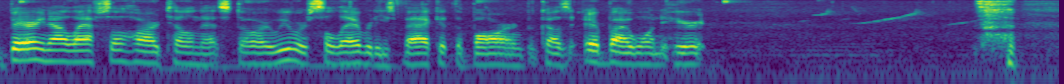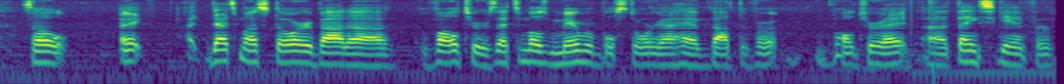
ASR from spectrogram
Barry and I laughed so hard telling that story. We were celebrities back at the barn because everybody wanted to hear it. so I, that's my story about uh, vultures. That's the most memorable story I have about the vulture. Uh, thanks again for,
